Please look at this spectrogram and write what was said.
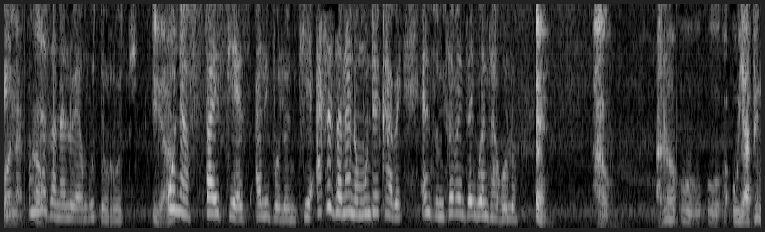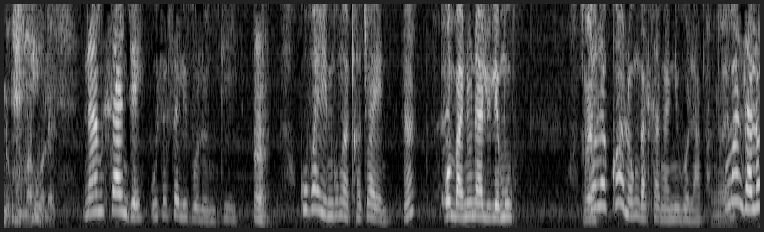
ngiyabona Awu. umntazana loya ngudoroti Yeah. una-five years alivolontier asizana nomuntu ekhabe enza umsebenzi engiwenzako lo Eh, hawu alo u- u- uyaphi ngekhuluma kho leyo namhlanje useselivolontiye Eh. kuba yini kungaqhatshwa yena ha ngombani unalilemuko sithole khona okungahlanganiko lapha Ncema. umandla lo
